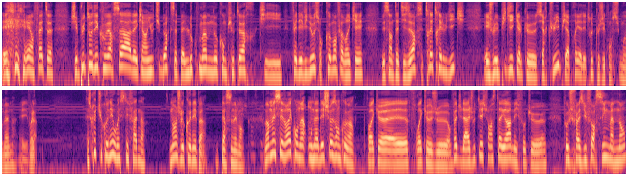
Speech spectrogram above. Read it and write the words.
Et, et en fait, euh, j'ai plutôt découvert ça avec un YouTuber qui s'appelle Look Mom No Computer qui fait des vidéos sur comment fabriquer des synthétiseurs. C'est très très ludique. Et je lui ai piqué quelques circuits. Puis après, il y a des trucs que j'ai conçus moi-même. Et voilà. Est-ce que tu connais Wes Stéphane Non, je le connais pas, personnellement. Non, mais c'est vrai qu'on a, on a des choses en commun. Faudrait que, euh, faudrait que je. En fait, je l'ai ajouté sur Instagram. Il faut que, faut que je fasse du forcing maintenant.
